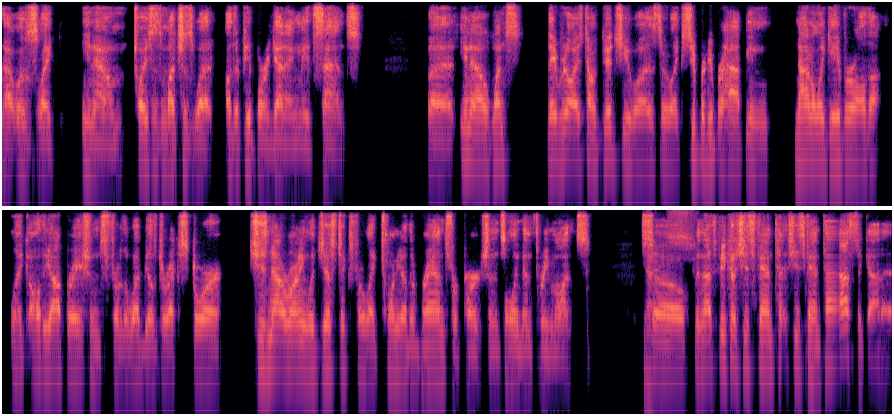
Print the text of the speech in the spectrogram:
that was like you know twice as much as what other people were getting made sense. But you know once they realized how good she was, they're like super duper happy and not only gave her all the like all the operations for the Web Deals Direct store, she's now running logistics for like 20 other brands for Perch, and it's only been three months. Nice. So, and that's because she's fanta- she's fantastic at it.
